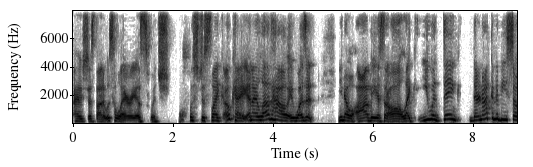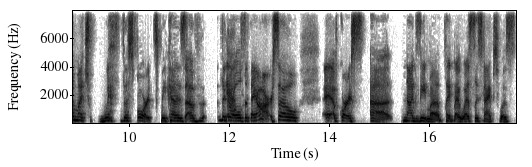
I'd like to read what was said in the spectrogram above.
I just thought it was hilarious, which was just like okay. And I love how it wasn't, you know, obvious at all. Like you would think they're not going to be so much with the sports because of the Yeah. girls that they are. So, eh, of course, uh, Noxeema, played by Wesley Snipes, was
